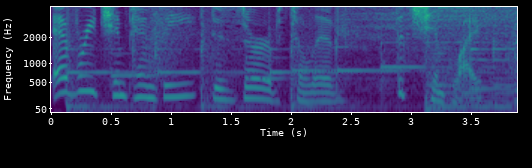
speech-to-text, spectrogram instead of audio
every chimpanzee deserves to live the chimp life.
